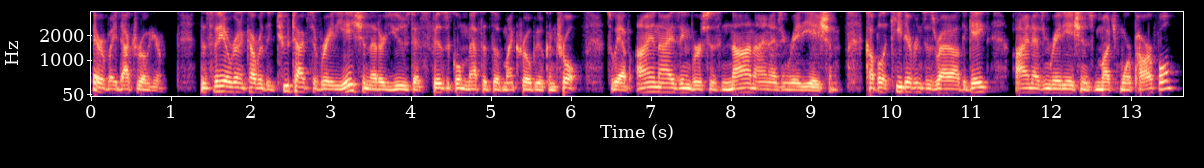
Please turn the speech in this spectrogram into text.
Hey everybody, Dr. O here. This video we're going to cover the two types of radiation that are used as physical methods of microbial control. So we have ionizing versus non-ionizing radiation. A couple of key differences right out of the gate. Ionizing radiation is much more powerful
